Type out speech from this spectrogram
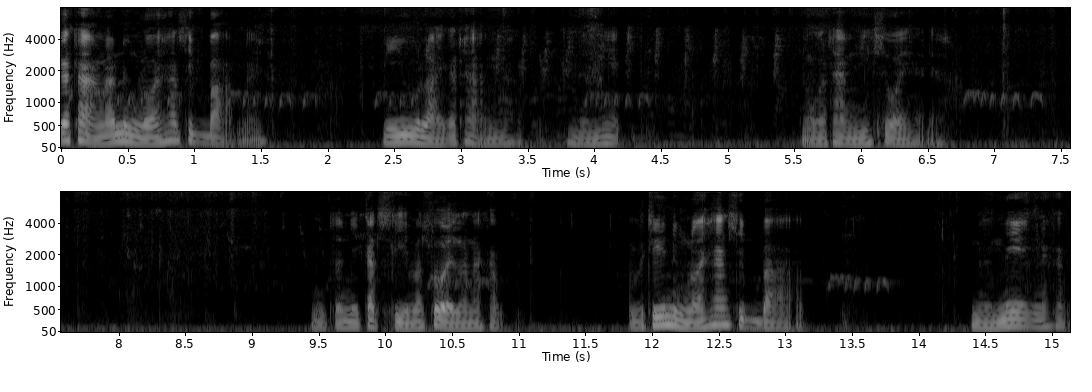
กระถางละหนึ่งร้อยห้าสิบบาทนะมีอยู่หลายกระถางนะครับเหนือเมฆหนูกระถางนี้สวยครับเดี๋ยว นี่ตัวนี้กัดสีมาสวยแล้วนะครับเอาไปที่หนึ่งร้อยห้าสิบบาท เหนือเมฆนะครับ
